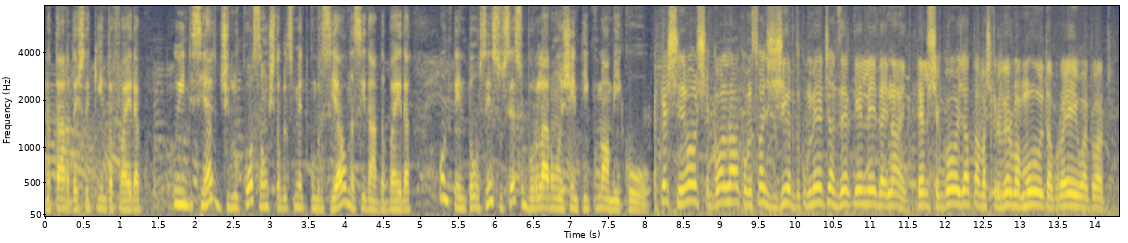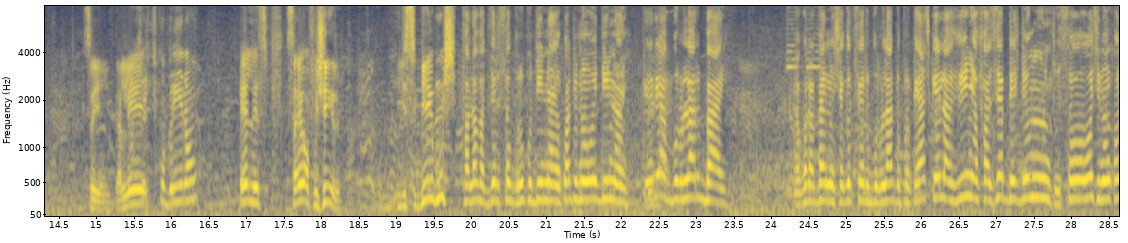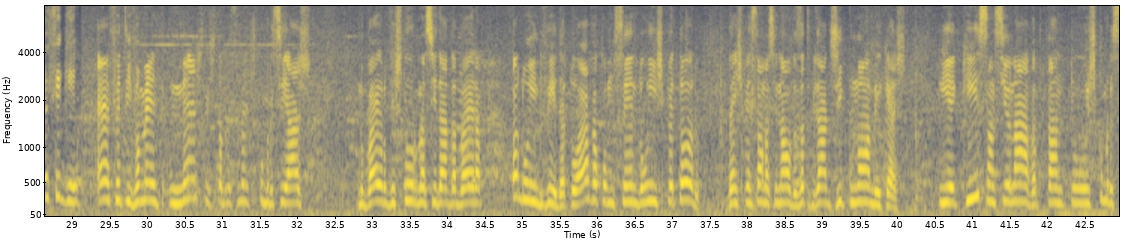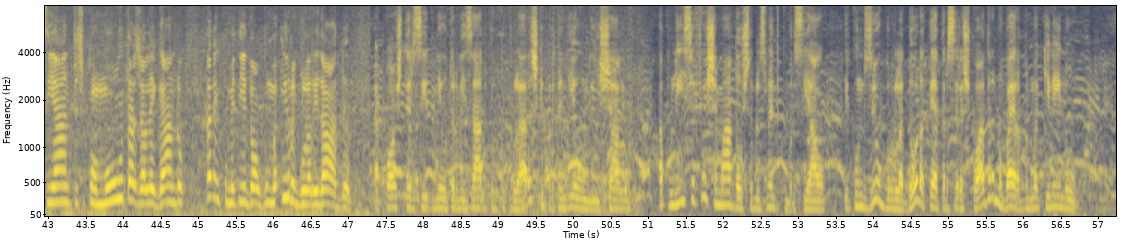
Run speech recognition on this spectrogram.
Na tarde desta quinta-feira, O indiciado deslocou-se a um estabelecimento comercial na cidade da Beira, onde tentou, sem sucesso, burlar um agente econômico. Aquele senhor chegou lá, começou a exigir documentos, a dizer que ele é da INAI. Ele chegou, já estava a escrever uma multa por aí, o outro. Sim, dali... Vocês descobriram? Ele saiu a fugir. E seguimos. Falava dizer sou grupo de INAI, enquanto não é de INAI. Queria burlar bem. Agora bem não chegou a ser burlado porque acho que ela vinha fazer desde muito, só hoje não conseguiu. É efetivamente nestes estabelecimentos comerciais no bairro de Estur, na cidade da Beira, onde o indivíduo atuava como sendo o inspetor da Inspeção Nacional das Atividades Econômicas e aqui sancionava, portanto, os comerciantes com multas alegando terem cometido alguma irregularidade. Após ter sido neutralizado por populares que pretendiam lixá-lo, a polícia foi chamada ao estabelecimento comercial e conduziu o burlador até a terceira esquadra no bairro do Maquinino.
